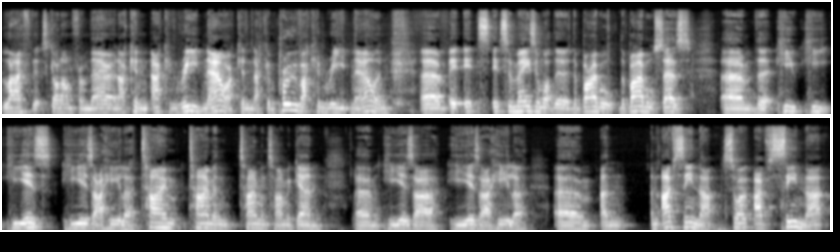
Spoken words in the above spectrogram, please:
life that's gone on from there. And I can I can read now. I can I can prove I can read now. And um, it, it's it's amazing what the, the Bible the Bible says um, that he he he is he is our healer. Time time and time and time again, um, he is our he is our healer. Um, and and I've seen that. So I've seen that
